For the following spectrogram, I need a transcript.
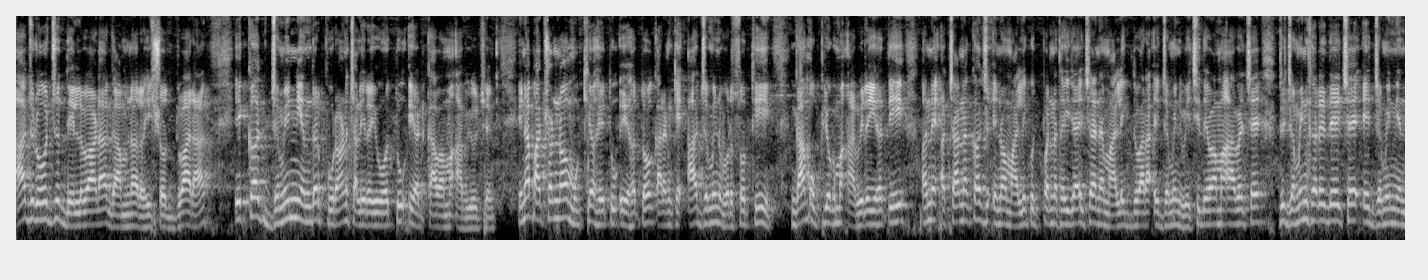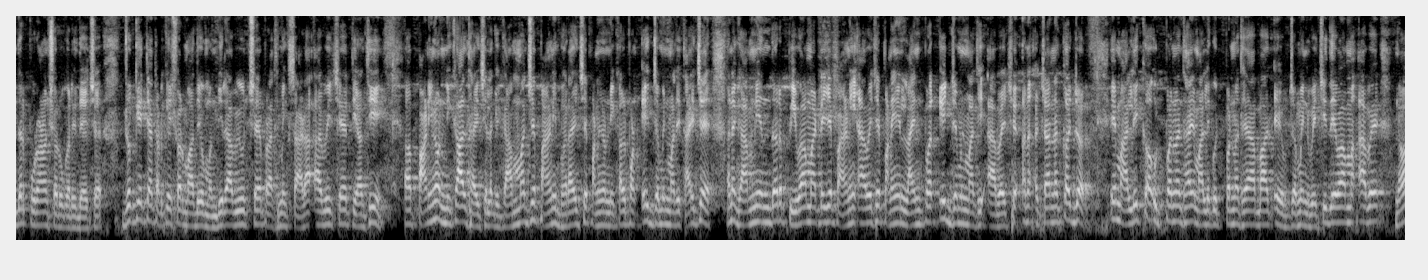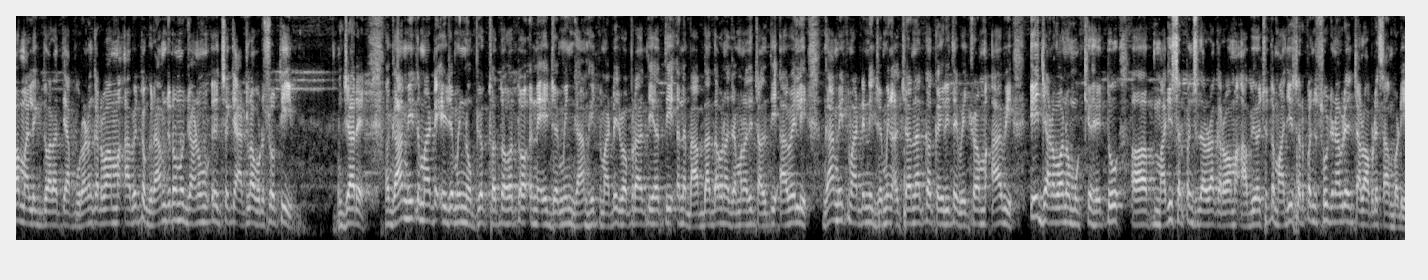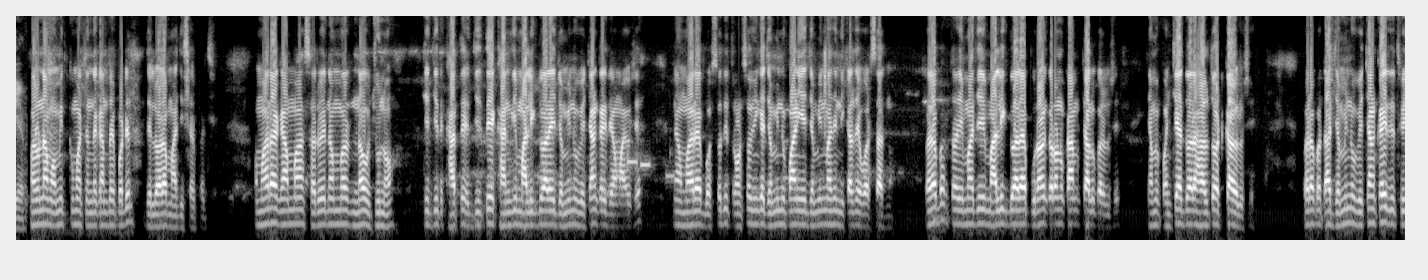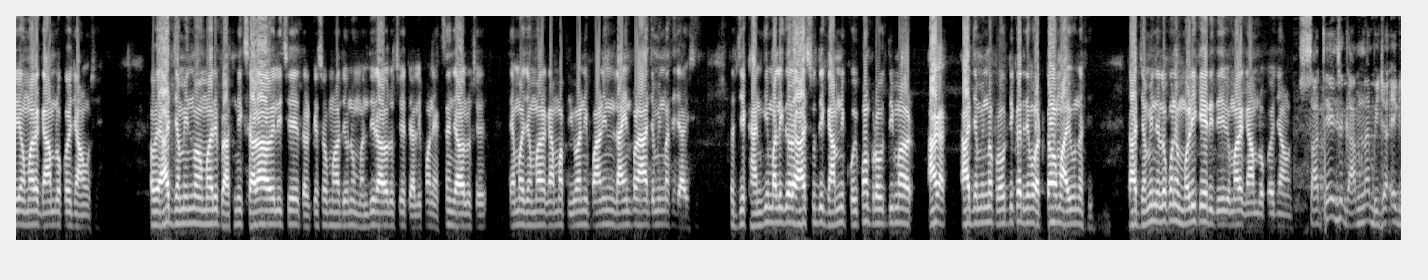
આજ રોજ દેલવાડા ગામના રહીશો દ્વારા એક જમીનની અંદર પુરાણ ચાલી રહ્યું હતું, એ અટકાવવામાં આવ્યું છે. એના પાછળનો મુખ્ય હેતુ એ હતો, કારણ કે આ જમીન વર્ષોથી ગામ ઉપયોગમાં આવી રહી હતી અને અચાનક જ એનો માલિક ઉત્પન્ન થઈ જાય છે અને માલિક દ્વારા એ જમીન વેચી દેવામાં આવે છે. જે જમીન ખરીદે છે, એ જમીનની અંદર પુરાણ શરૂ કરી દે છે. જો કે ત્યાં તડકેશ્વર મહાદેવ મંદિર આવ્યું છે, પ્રાથમિક શાળા આવી છે, ત્યાંથી પાણીનો નિકાલ થાય છે. એટલે કે ગામમાં જે પાણી ભરાય છે, પાણીનો નિકાલ પણ એ જ જમીનમાંથી થાય છે અને ગામની અંદર પીવા માટે જે પાણી આવે છે, પાણીની લાઇન પર એ જ જમીનમાંથી આવે છે અને અચાનક જ એ માલિક ઉત્પન્ન થાય, માલિક ઉત્પન્ન થયા બાદ એ જમીન વેચી દેવામાં આવે, નવા માલિક દ્વારા ત્યાં પૂરણ કરવામાં આવે. તો ગ્રામજનોનું જાણવું એ છે કે આટલા વર્ષોથી જ્યારે ગામ હિત માટે એ જમીનનો ઉપયોગ થતો હતો અને એ જમીન ગામ હિત માટે જ વપરાતી હતી અને બાપ દાદાઓના જમાનાથી ચાલતી આવેલી ગામ હિત માટેની જમીન અચાનક કઈ રીતે વેચવામાં આવી એ જાણવાનો મુખ્ય હેતુ માજી સરપંચ દ્વારા કરવામાં આવ્યો છે. તો માજી સરપંચ શું જણાવી રહ્યા ચાલો આપણે સાંભળીએ. મારું નામ અમિત કુમાર ચંદ્રકાંતભાઈ પટેલ, દેલવાડા માજી સરપંચ. અમારા ગામમાં સર્વે નંબર નવ જૂનો, જે જે ખાતે, જે તે ખાનગી માલિક દ્વારા એ જમીનનું વેચાણ કરી દેવામાં આવ્યું છે. અને અમારે બસોથી ત્રણસો વીઘા જમીનનું પાણી એ જમીનમાંથી નીકળશે વરસાદનું. બરાબર? તો એમાં જે માલિક દ્વારા પુરાણ કરવાનું કામ ચાલુ કરેલું છે જે અમે પંચાયત દ્વારા હાલ તો અટકાવેલું છે. બરાબર? આ જમીનનું વેચાણ કઈ રીતે થયું એ અમારે ગામ લોકોએ જાણવું છે. હવે આ જ જમીનમાં અમારી પ્રાથમિક શાળા આવેલી છે તડકેશ્વર મહાદેવનું મંદિર આવેલું છે, ટેલિફોન એક્સચેન્જ આવેલું છે, તેમજ અમારા ગામમાં પીવાની પાણીની લાઈન પણ આ જમીનમાંથી જ આવી છે. તો જે ખાનગી માલિક દ્વારા આજ સુધી ગામની કોઈ પણ પ્રવૃત્તિમાં આ આ જમીનમાં પ્રવૃત્તિ કરી તેમાં અટકાવવામાં આવ્યું નથી. તો આ જમીન એ લોકોને મળી કઈ રીતે અમારા ગામ લોકોએ જાણવું સાથે જ ગામના બીજા એક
